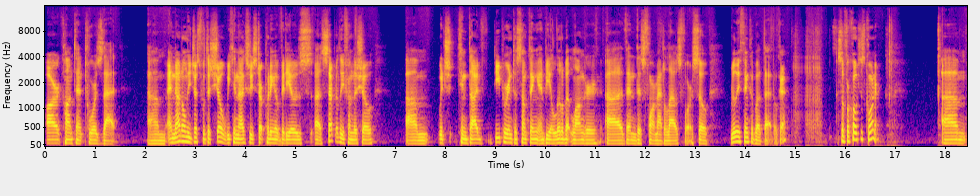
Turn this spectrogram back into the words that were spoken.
our content towards that. Um, and not only just with the show, we can actually start putting up videos uh, separately from the show um, which can dive deeper into something and be a little bit longer uh, than this format allows for. So, really think about that, okay? So, for Coach's Corner, um,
